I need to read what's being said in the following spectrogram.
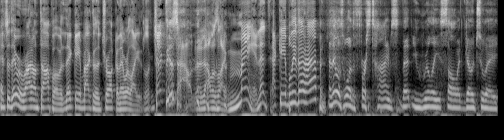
and so they were right on top of it. They came back to the truck, and they were like, "Look, "Check this out!" And I was like, "Man, that, I can't believe that happened." And that was one of the first times that you really saw it go to a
